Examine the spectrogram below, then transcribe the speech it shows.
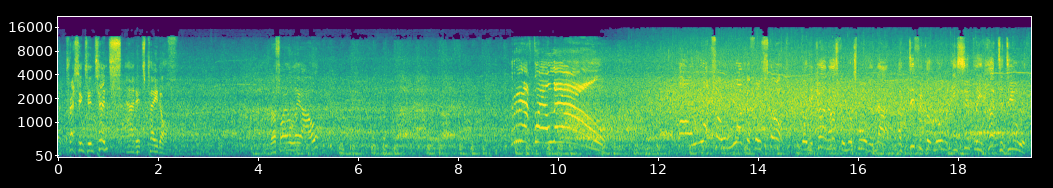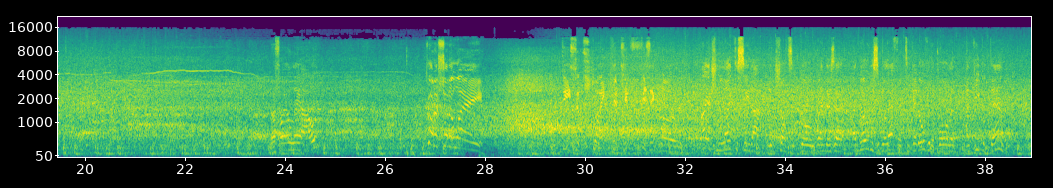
The pressing's intense, and it's paid off. Rafael Leao. Rafael Leao! Oh, what a wonderful stop! Well, you can't ask for much more than that. A difficult moment he simply had to deal with. Rafael Leao. Got a shot away! Decent strike, kept it physic low. I actually like to see that in shots at goal when there's a, a noticeable effort to get over the ball and, and keep it down.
